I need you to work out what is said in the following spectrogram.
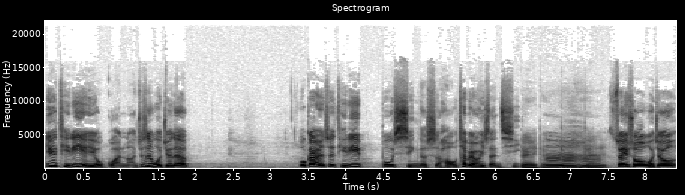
因为体力也有关了。就是我觉得，我个人是体力。不行的时候，特别容易生气。对对对对，所以说我就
